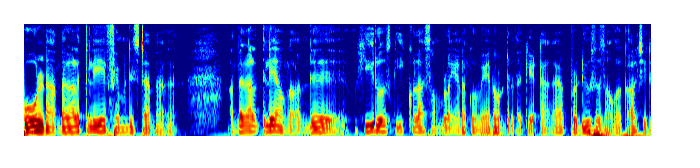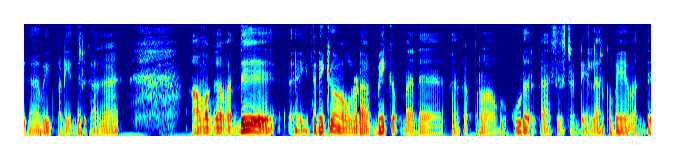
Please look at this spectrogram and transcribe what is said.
போல்டாக அந்த காலத்திலேயே ஃபெமினிஸ்டாக இருந்தாங்க. அந்த காலத்திலேயே அவங்க வந்து ஹீரோஸ்க்கு ஈக்குவலாக சம்பளம் எனக்கும் வேணுன்றதை கேட்டாங்க. ப்ரொடியூசர்ஸ் அவங்க கால் ஷீட்டுக்காக வெயிட் பண்ணி இருந்திருக்காங்க. அவங்க வந்து இத்தனைக்கும் அவங்களோட மேக்கப் மேனு அதுக்கப்புறம் அவங்க கூட இருக்க அசிஸ்டண்ட் எல்லாருக்குமே வந்து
